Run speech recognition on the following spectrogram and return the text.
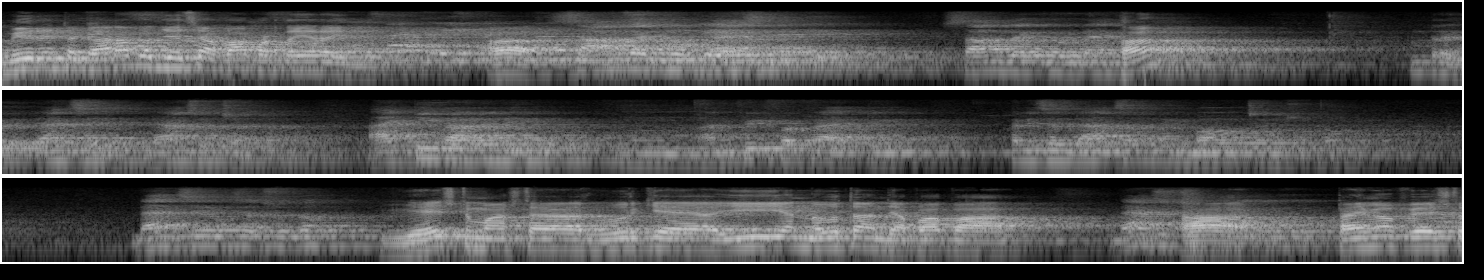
మీరు ఇంత గారాబం చేసి ఆ పాప తయారైంది. యాక్టింగ్ అన్ఫిట్ ఫర్ యాక్టింగ్ కనీసం నీకు బాగా వచ్చాను చూద్దాం. డాన్స్ ఏ ఒకసారి చూద్దాం. వేస్ట్ మాస్టర్ ఊరికే ఈ అని నవ్వుతుంది ఆ పాప. డాన్స్ ఆ, time of waste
